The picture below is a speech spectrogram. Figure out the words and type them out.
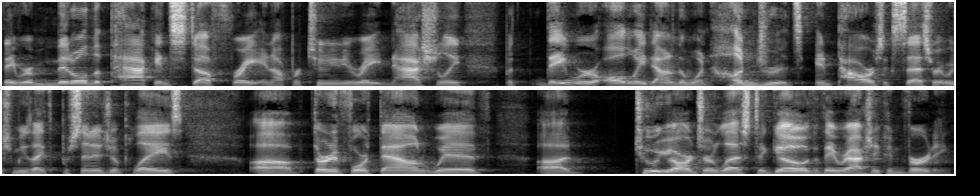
They were middle of the pack in stuff rate and opportunity rate nationally, but they were all the way down in the 100s in power success rate, which means like the percentage of plays, uh, third and fourth down with uh, two yards or less to go that they were actually converting.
